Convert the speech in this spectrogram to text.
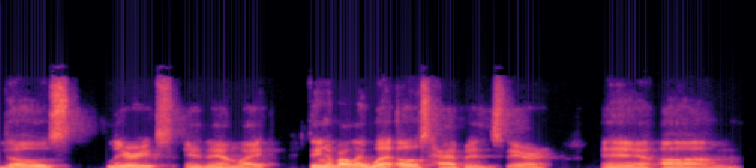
those lyrics and then like thinking about like what else happens there. And um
